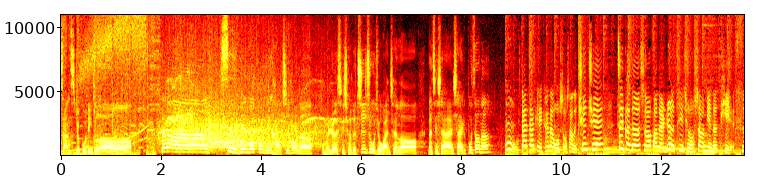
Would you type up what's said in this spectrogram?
这样子就固定住喽。当当，四边都固定好之后呢，我们热气球的支柱就完成喽。那接下来下一个步骤呢？可以看到我手上的圈圈，这个呢是要放在热气球上面的铁丝。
